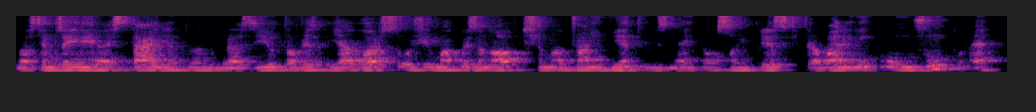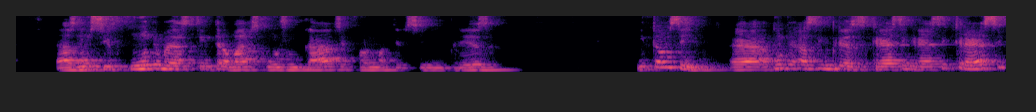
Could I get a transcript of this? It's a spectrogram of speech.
nós temos aí a Stein entrando no Brasil, talvez, e agora surge uma coisa nova que chama Joint Ventures, né, então são empresas que trabalham em conjunto, né, elas não se fundem, mas elas têm trabalhos conjugados e formam uma terceira empresa. Então, assim, é, as empresas crescem, crescem, crescem,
